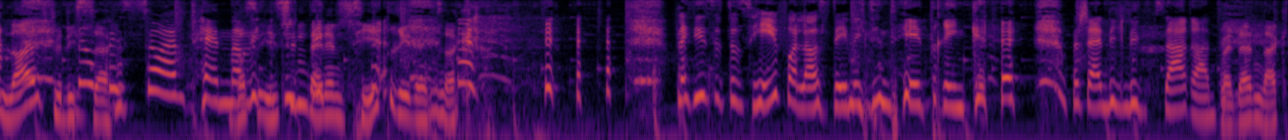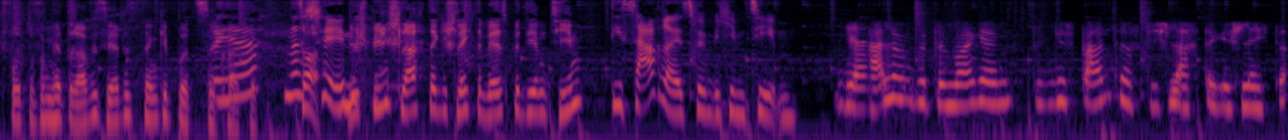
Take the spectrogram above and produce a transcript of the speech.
Läuft, würde ich Du sagen. bist so ein Penner. Was ist in deinem. Tee drinnen? Sag. Vielleicht ist es das Heferl, aus dem ich den Tee trinke. Wahrscheinlich liegt es daran. Weil da ein Nacktfoto von mir drauf ist, ja, das ist dein Geburtstag Ja, heute. na so, schön. wir spielen Schlacht der Geschlechter. Wer ist bei dir im Team? Die Sarah ist für mich im Team. Ja, hallo, guten Morgen. Bin gespannt auf die Schlacht der Geschlechter.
